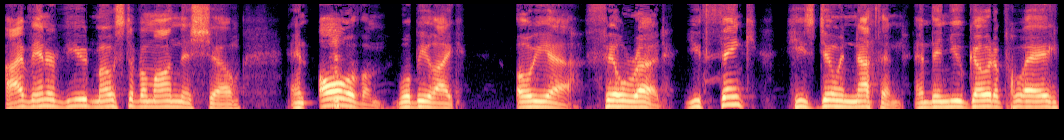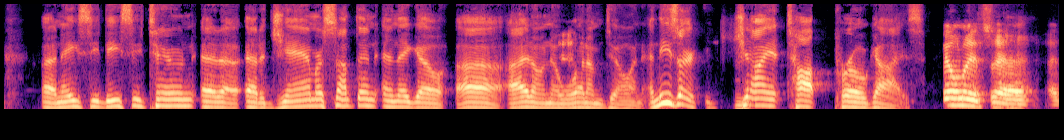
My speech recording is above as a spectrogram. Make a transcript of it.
I've interviewed most of them on this show, and all of them will be like, "Oh yeah, Phil Rudd." You think he's doing nothing, and then you go to play an ACDC tune at a at a jam or something, and they go, "Uh, I don't know what I'm doing." And these are giant top pro guys. Phil is uh, uh,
